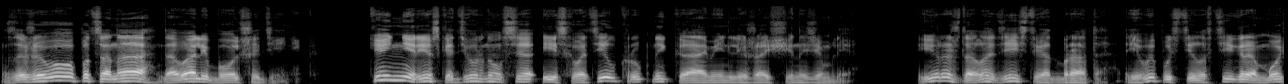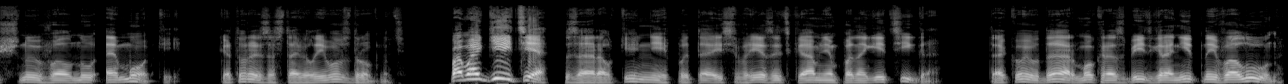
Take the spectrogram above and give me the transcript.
За живого пацана давали больше денег. Кенни резко дернулся и схватил крупный камень, лежащий на земле. Ира ждала действия от брата и выпустила в тигра мощную волну эмоки, которая заставила его вздрогнуть. «Помогите!» — заорал Кенни, пытаясь врезать камнем по ноге тигра. Такой удар мог разбить гранитный валун.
